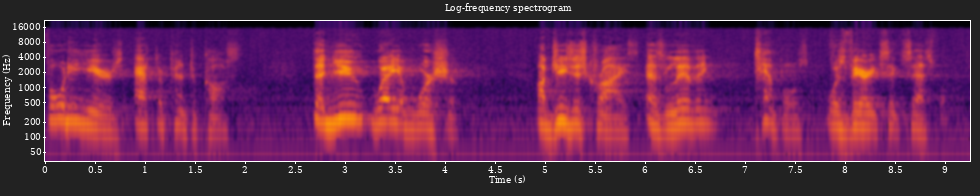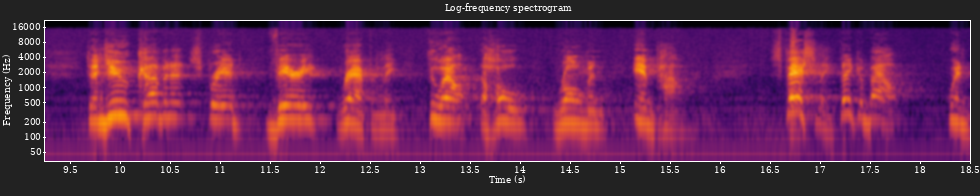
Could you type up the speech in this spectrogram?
40 years after Pentecost, the new way of worship of Jesus Christ as living temples was very successful. The new covenant spread very rapidly throughout the whole Roman Empire. Especially, think about when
